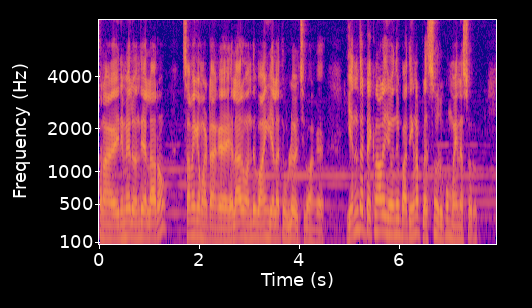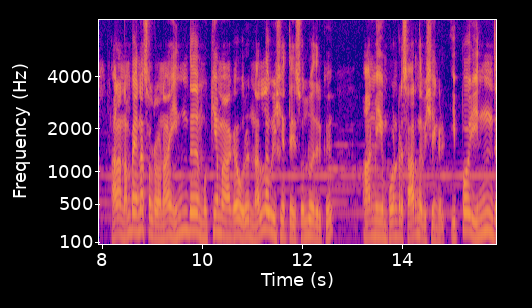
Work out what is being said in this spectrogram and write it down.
சொன்னாங்க? இனிமேல் வந்து எல்லோரும் சமைக்க மாட்டாங்க. எல்லோரும் வந்து வாங்கி எல்லாத்தையும் உள்ளே வச்சுருவாங்க. எந்த டெக்னாலஜி வந்து பார்த்திங்கன்னா ப்ளஸ்ஸும் இருக்கும் மைனஸும் இருக்கும். ஆனால் நம்ம என்ன சொல்கிறோன்னா இந்த முக்கியமாக ஒரு நல்ல விஷயத்தை சொல்வதற்கு ஆன்மீகம் போன்ற சார்ந்த விஷயங்கள். இப்போ இந்த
